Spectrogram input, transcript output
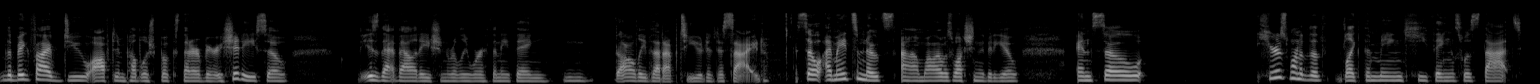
the big five do often publish books that are very shitty, so is that validation really worth anything? I'll leave that up to you to decide. So I made some notes um, while I was watching the video. And so here's one of the like the main key things was that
